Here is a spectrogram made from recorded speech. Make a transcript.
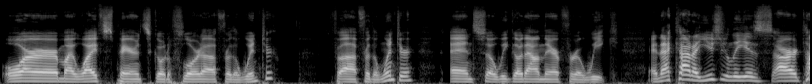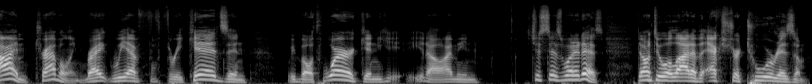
or my wife's parents go to Florida for the winter, uh, for the winter, and so we go down there for a week, and that kind of usually is our time traveling, right? We have three kids, and we both work, and y- you know, I mean, it just is what it is. Don't do a lot of extra tourism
